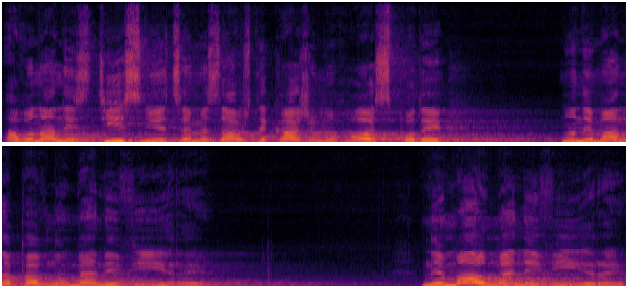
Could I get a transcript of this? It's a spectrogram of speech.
а вона не здійснюється, ми завжди кажемо, Господи, ну нема, напевно, в мене віри. Нема в мене віри.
